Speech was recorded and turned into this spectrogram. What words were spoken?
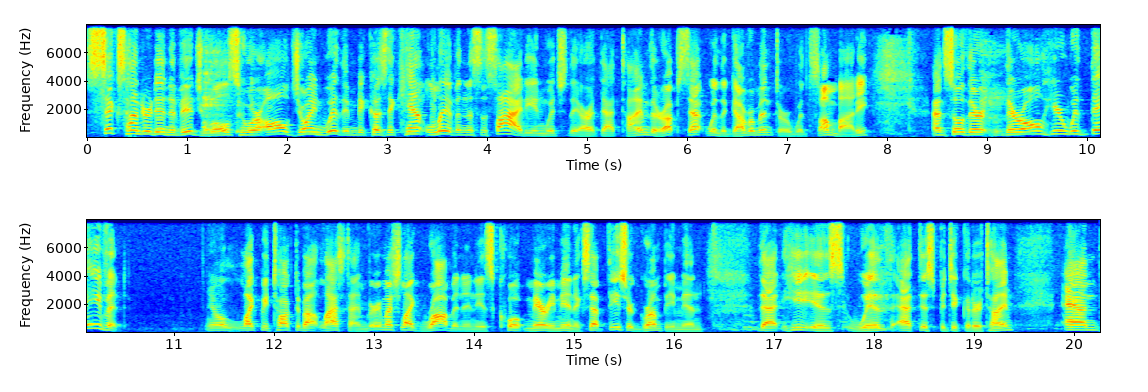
600 individuals who are all joined with him because they can't live in the society in which they are at that time. They're upset with the government or with somebody. And so they're, they're all here with David. You know, like we talked about last time, very much like Robin and his quote, merry men, except these are grumpy men that he is with at this particular time. And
